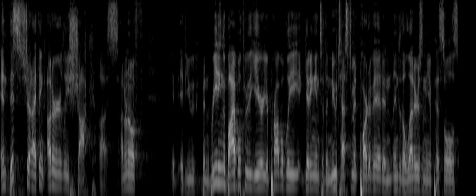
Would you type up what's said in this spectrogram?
And this should, I think, utterly shock us. I don't know if if, if you've been reading the Bible through the year, you're probably getting into the New Testament part of it and into the letters and the epistles.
